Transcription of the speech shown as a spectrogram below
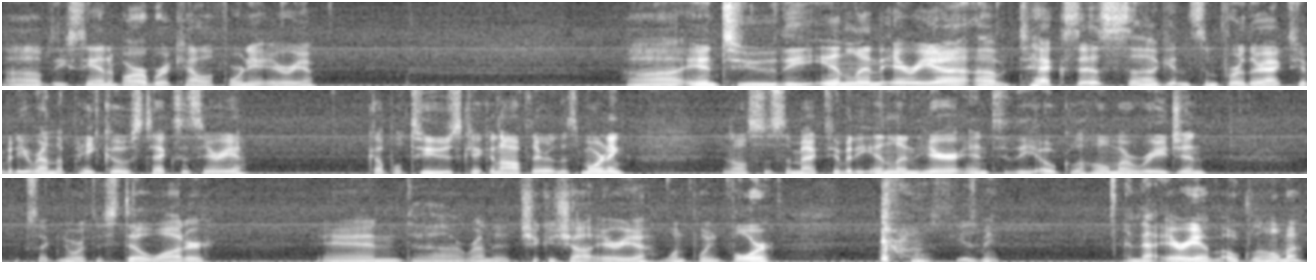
of the Santa Barbara, California area. Uh, into the inland area of Texas, uh, getting some further activity around the Pecos, Texas area. A couple twos kicking off there this morning, and also some activity inland here into the Oklahoma region. Looks like north of Stillwater and uh, around the Chickasha area, 1.4. Excuse me. In that area of Oklahoma,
